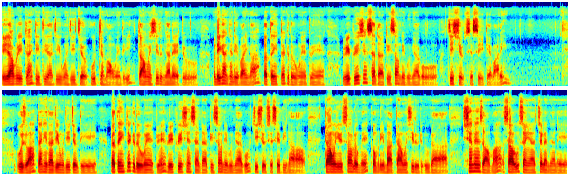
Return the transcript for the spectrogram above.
အေယာဝတီတိုင်းဒေသကြီးဝန်ကြီးချုပ်ဦးတင်မောင်ဝင်းသည်တာဝန်ရှိသူများနဲ့အတူမနေ့ကညနေပိုင်းကပသိမ်တက္ကသိုလ်ဝင်းအတွင်း Recreation Center တည်ဆောက်နေမှုများကိုကြည့်ရှုစစ်ဆေးခဲ့ပါသည်။ ဦးစွာတိုင်းဒေသကြီးဝန်ကြီးချုပ်သည်ပသိမ်တက္ကသိုလ်ဝင်းအတွင်း Recreation Center တည်ဆောက်နေမှုများကိုကြည့်ရှုစစ်ဆေးပြီးနောက်တာဝန်ယူဆောက်လုပ်မဲ့ကုမ္ပဏီမှတာဝန်ရှိသူတို့ကရှင်းလင်းဆောင်မှာအစာအုပ်ဆိုင်ရာချက်လက်များနဲ့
